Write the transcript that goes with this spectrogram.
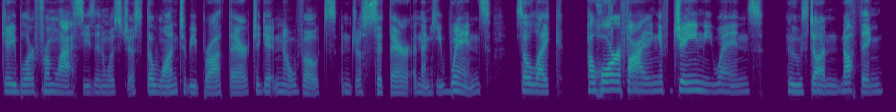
Gabler from last season was just the one to be brought there to get no votes and just sit there and then he wins. So like how horrifying if Jamie wins, who's done nothing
